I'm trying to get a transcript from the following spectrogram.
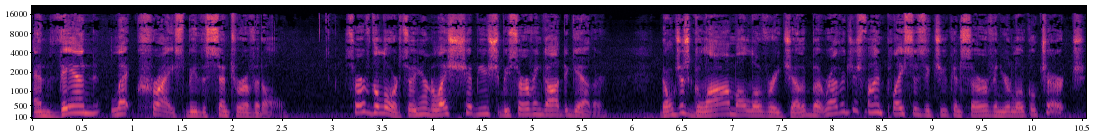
And then let Christ be the center of it all. Serve the Lord. So in your relationship, you should be serving God together. Don't just glom all over each other, but rather just find places that you can serve in your local church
